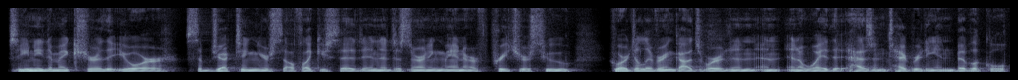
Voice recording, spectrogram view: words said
So you need to make sure that you're subjecting yourself, like you said, in a discerning manner of preachers who who are delivering God's word in, in, in a way that has integrity and biblical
